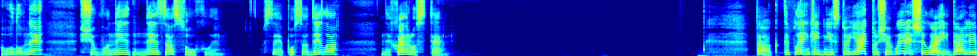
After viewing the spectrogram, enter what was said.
Головне, щоб вони не засохли. Все, посадила, нехай росте. Так, тепленькі дні стоять, тож я вирішила і далі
